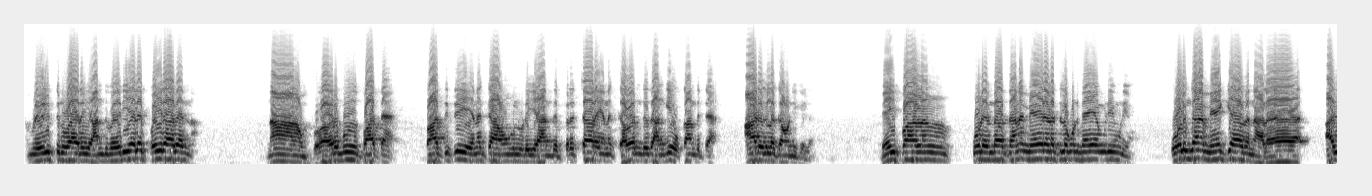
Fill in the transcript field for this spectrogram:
நம்மளை இழுத்துருவாரு. அந்த வரியாலே போயிடாதேன்னா நான் வரும்போது பார்த்தேன். பார்த்துட்டு எனக்கு அவங்களுடைய அந்த பிரச்சாரம் எனக்கு கவர்ந்தது அங்கேயே உட்காந்துட்டேன் ஆடுகளை கவனிக்கல. மேய்ப்பாளன் கூட இருந்தா தானே மேயற இடத்துல கொண்டு மேய முடிய முடியும். ஒழுங்கா மேய்க்காதனால அது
